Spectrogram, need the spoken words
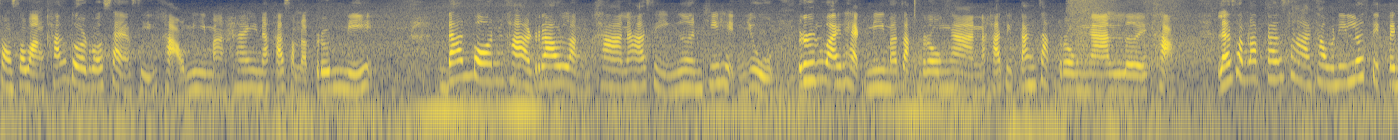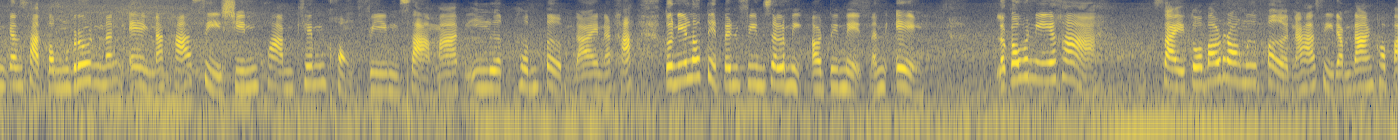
ส่องสว่างข้างตัวรถแสงสีขาวมีมาให้นะคะสำหรับรุ่นนี้ ด้านบนค่ะราวหลังคานะคะ สีเงินที่เห็นอยู่รุ่น y t e c มีมาจากโรงงานนะคะ ติดตั้งจากโรงงานเลยค่ะ และสำหรับการสาดค่ะวันนี้เลือกติดเป็นกันสาดตรงรุ่นนั่นเองนะคะ 4 ชิ้นความเข้มของฟิล์มสามารถเลือกเพิ่มเติมได้นะคะ ตัวนี้เราติดเป็นฟิล์มเซรามิกอัลติเมทนั่นเอง แล้วก็วันนี้ค่ะ ใส่ตัวเบ้ารองมือเปิดนะคะ สีดำด้านเข้าไป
